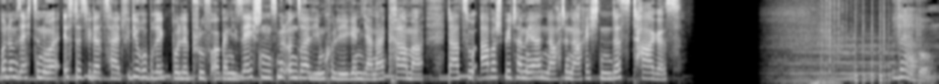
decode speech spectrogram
und um 16 Uhr ist es wieder Zeit für die Rubrik Bulletproof Organizations mit unserer lieben Kollegin Jana Kramer. Dazu aber später mehr nach den Nachrichten des Tages. Werbung.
